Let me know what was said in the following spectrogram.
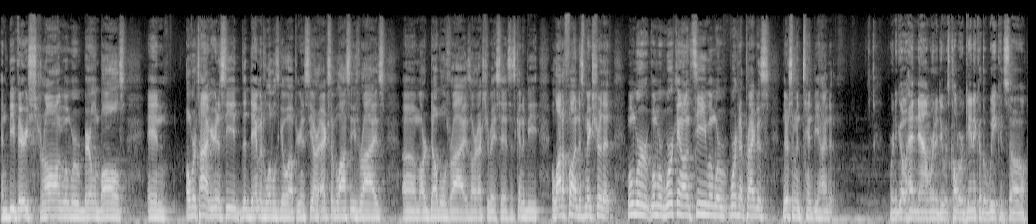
and be very strong when we're barreling balls. And over time, you're going to see the damage levels go up. You're going to see our exit velocities rise, um, our doubles rise, our extra base hits. It's going to be a lot of fun. Just make sure that when we're when we're working on tee, when we're working at practice, there's some intent behind it. We're going to go ahead now we're going to do what's called Organic of the Week. And so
